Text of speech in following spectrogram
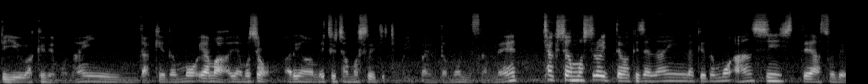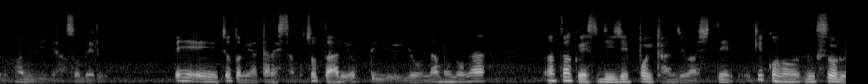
ていうわけでもないんだけども、いやまあ、いやもちろん、あれがめちゃくちゃ面白いって人もいっぱいいると思うんですが、めっちゃくちゃ面白いってわけじゃないんだけども、安心して遊べる、ファミリーで遊べる。で、ちょっと目新しさもちょっとあるよっていうようなものが、なんとなく SDJ っぽい感じはして、結構のルクソール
